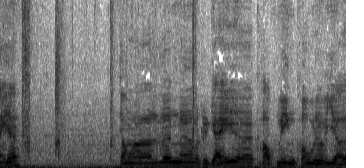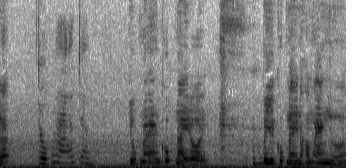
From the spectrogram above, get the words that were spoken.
này á. Trồng ờ, lên ờ, hột nguyên khu nè bây giờ á. Chuột nó ăn hết trơn. Chuột nó ăn khúc này rồi. Bây giờ khúc này nó không ăn nữa.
